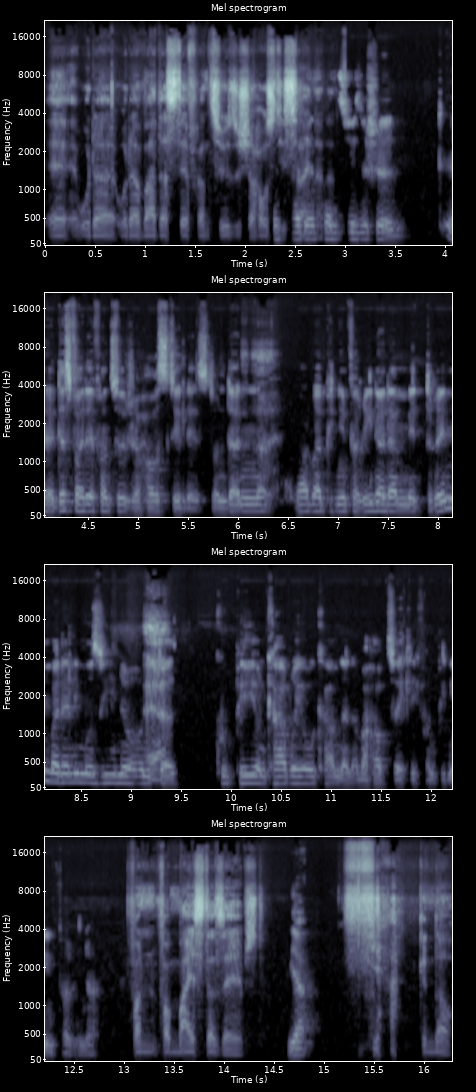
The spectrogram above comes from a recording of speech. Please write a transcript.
Äh, oder, oder war das der französische Das war der Hausdesigner? französische, äh, das war der französische Hausstilist. Und dann war bei Pininfarina dann mit drin bei der Limousine und Ja. das Coupé und Cabrio kamen dann aber hauptsächlich von Pininfarina. Von, vom Meister selbst. Ja, Ja, genau.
